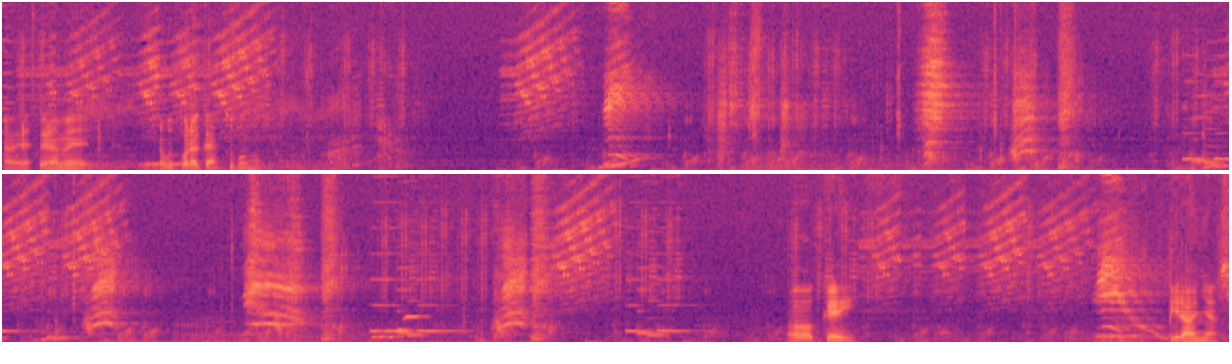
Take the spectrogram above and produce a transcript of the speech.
A ver, espérame. Vamos por acá, supongo. Pirañas.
